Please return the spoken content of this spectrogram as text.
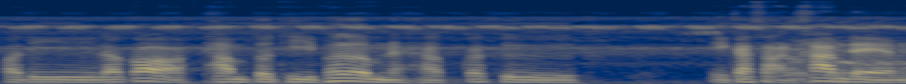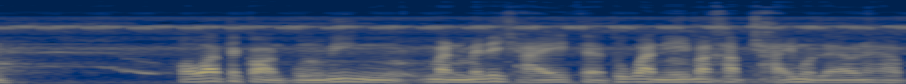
พอดีแล้วก็ทำตัวทีเพิ่มนะครับ ก็คือเอกสารข้ามแดน เพราะว่าแต่ก่อนผมวิ่งมันไม่ได้ใช้ แต่ทุกวันนี้บังคับใช้หมดแล้วนะครับ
